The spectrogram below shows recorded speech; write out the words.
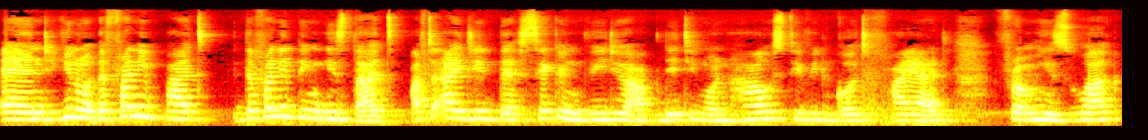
And you know, the funny part, the funny thing is that after I did the second video updating on how Steven got fired from his work,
